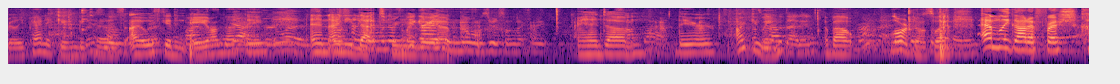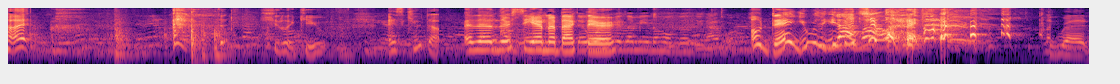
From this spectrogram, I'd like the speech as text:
really panicking because I always get an A on that thing and I need that to bring my grade up. And um, they're arguing about Lord knows what. Emily got a fresh cut. she look cute. It's cute up. And then there's Sienna back there. Oh dang, you really eat that chip. Red.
